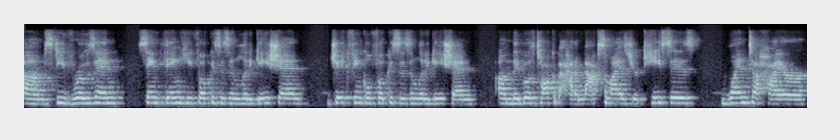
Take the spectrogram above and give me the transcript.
Um, Steve Rosen, same thing. He focuses in litigation. Jake Finkel focuses in litigation. Um, they both talk about how to maximize your cases, when to hire,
